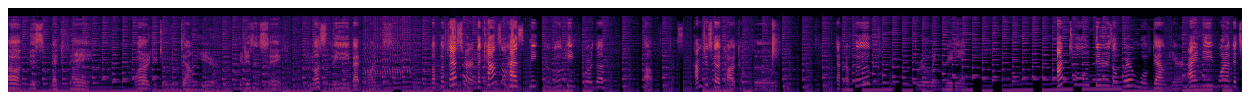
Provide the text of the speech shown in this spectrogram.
Oh, Miss McFay. What are you doing down here? It isn't safe. You must leave at once. But Professor, the council has me looking for the... Oh, I'm just gonna call it Kafoo. The Kafoo brew ingredient. I'm told there is a werewolf down here. I need one of its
